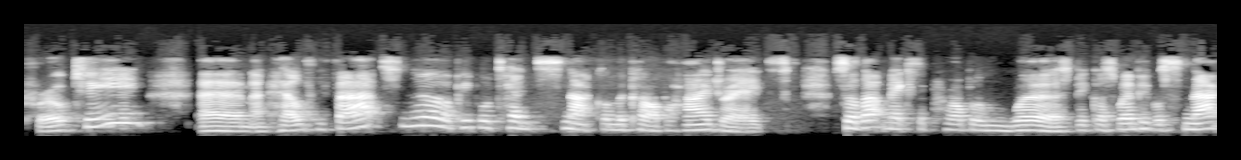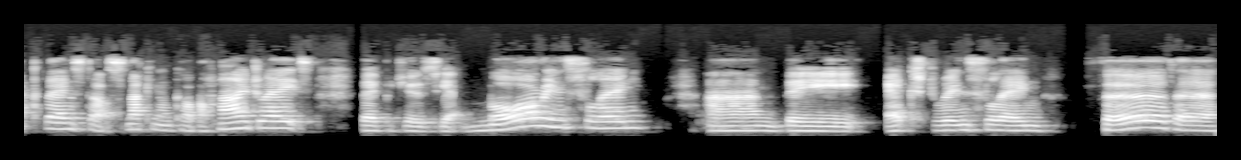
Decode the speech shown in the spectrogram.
protein um, and healthy fats. No, people tend to snack on the carbohydrates. So that makes the problem worse because when people snack, then start snacking on carbohydrates, they produce yet more insulin, and the extra insulin further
